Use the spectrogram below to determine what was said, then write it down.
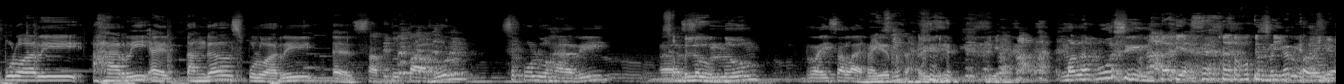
10 hari hari eh tanggal 10 hari eh satu tahun 10 hari eh, Sebelum. sebelum Raisa lahir. Iya. Malah pusing. Oh iya, pusing. Mendengar malah Iya.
